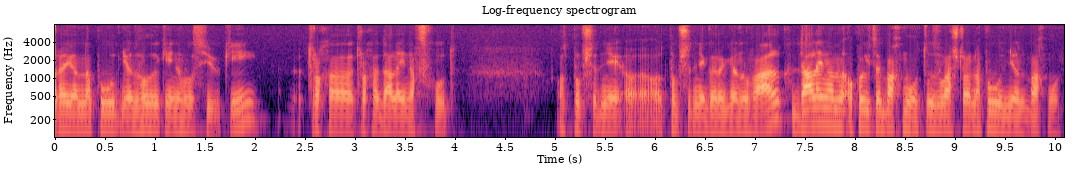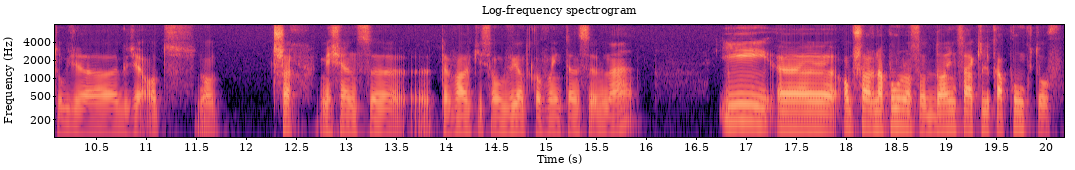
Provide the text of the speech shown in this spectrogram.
rejon na południe od Wołykiej Nowosiłki, trochę, trochę dalej na wschód od, poprzedniej, od poprzedniego regionu walk. Dalej mamy okolice Bachmutu, zwłaszcza na południe od Bachmutu, gdzie, gdzie od no, trzech miesięcy te walki są wyjątkowo intensywne. I e, obszar na północ od Dońca, kilka punktów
